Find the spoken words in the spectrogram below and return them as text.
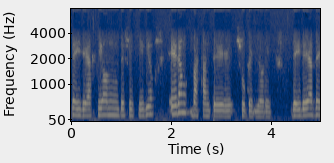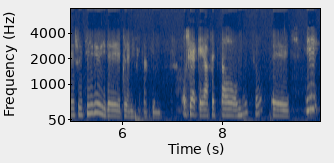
ideación de suicidio eran bastante superiores, de ideas de suicidio y de planificación. O sea que ha afectado mucho eh, y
